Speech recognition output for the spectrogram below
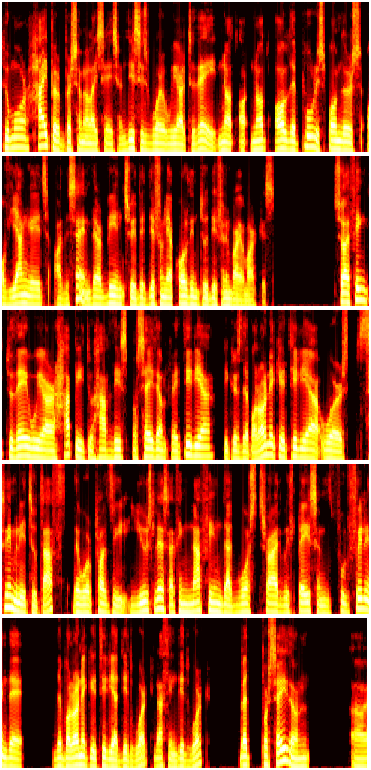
to more hyper personalization. This is where we are today. Not not all the poor responders of young age are the same. They are being treated differently according to different biomarkers. So I think today we are happy to have this Poseidon criteria because the Bologna criteria were extremely too tough. They were probably useless. I think nothing that was tried with patients fulfilling the, the Bologna criteria did work. Nothing did work. But Poseidon uh,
